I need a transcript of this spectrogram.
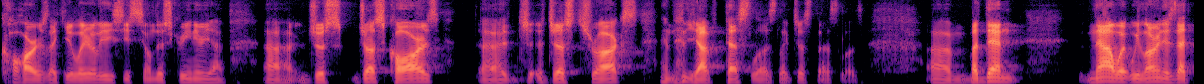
cars. Like you literally you see on the screen here, you have uh, just just cars, uh, j- just trucks, and then you have Teslas, like just Teslas. Um, but then now what we learned is that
